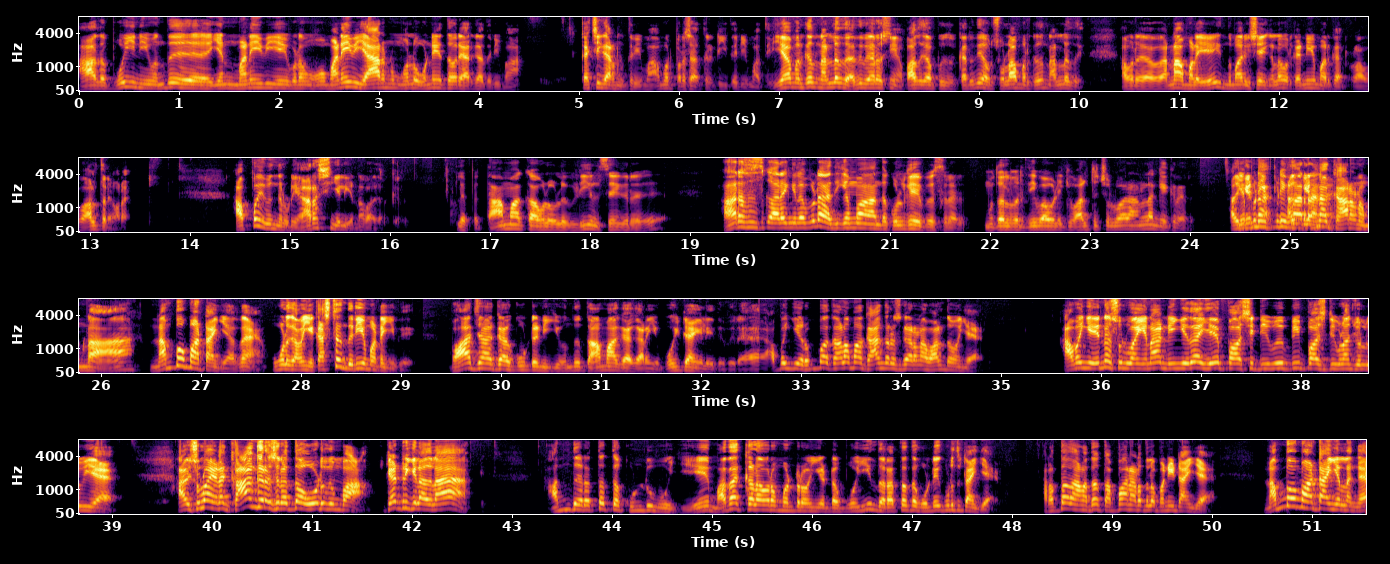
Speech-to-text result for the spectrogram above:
அதை போய் நீ வந்து என் மனைவியை விட மனைவி யாருன்னு முதல்ல உன்னைய தவிர யாருக்கா தெரியுமா? கட்சிக்காரனுக்கு தெரியுமா? அமர் பிரசாத் ரெட்டிக்கு தெரியுமா? தெரியாமல் இருக்கிறது நல்லது. அது வேற விஷயம். பாதுகாப்பு கருதி அவர் சொல்லாமல் இருக்கிறது நல்லது. அவர் அண்ணாமலையை இந்த மாதிரி விஷயங்கள்ல அவர் கண்ணியமாக இருக்கார். வாழ்த்துறேன் அவரை. அப்போ இவங்களுடைய அரசியல் என்னவாக இருக்கிறது? இல்லை இப்போ தமாகாவில் உள்ள விடியல் சேகர் ஆர்எஸ்எஸ்காரங்களை விட அதிகமாக அந்த கொள்கையை பேசுகிறாரு முதல்வர் தீபாவளிக்கு வாழ்த்து சொல்வாரான்லாம் கேட்குறாரு அதுக்கு எப்படி இப்படி என்ன? காரணம்னா நம்ப மாட்டாங்க அதான். உங்களுக்கு அவங்க கஷ்டம் தெரிய மாட்டேங்குது. பாஜக கூட்டணிக்கு வந்து தமாக காரங்க போயிட்டாங்களே தவிர அவங்க ரொம்ப காலமாக காங்கிரஸ்காரனா வாழ்ந்தவங்க. அவங்க என்ன சொல்லுவாங்கன்னா நீங்கள் தான் ஏ பாசிட்டிவ் பி பாசிட்டிவ்லாம் சொல்லுவீங்க. அவன் சொல்லுவான் எனக்கு காங்கிரஸ் ரத்தம் ஓடுதும்பா. கேட்டிருக்கீங்களா அதெல்லாம் அந்த ரத்தத்தை கொண்டு போய் மத கலவரம் பண்ணுறவங்ககிட்ட போய் இந்த ரத்தத்தை கொண்டு போய் கொடுத்துட்டாங்க. ரத்த தானத்தை தப்பான இடத்துல பண்ணிட்டாங்க. நம்ப மாட்டாங்க இல்லைங்க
